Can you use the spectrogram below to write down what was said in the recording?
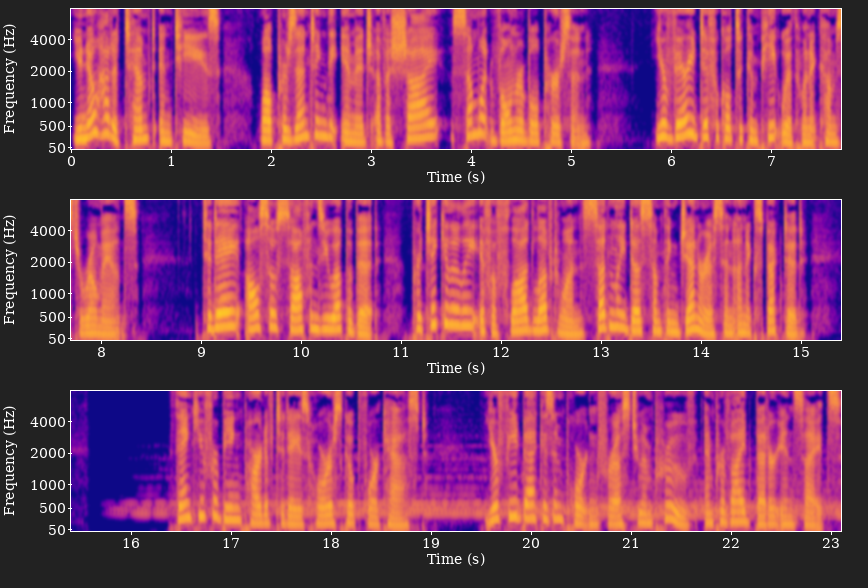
You know how to tempt and tease while presenting the image of a shy, somewhat vulnerable person. You're very difficult to compete with when it comes to romance. Today also softens you up a bit, particularly if a flawed loved one suddenly does something generous and unexpected. Thank you for being part of today's horoscope forecast. Your feedback is important for us to improve and provide better insights.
